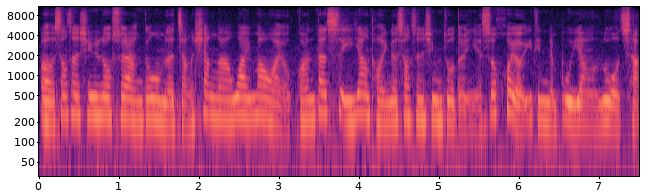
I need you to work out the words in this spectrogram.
呃，上升星座虽然跟我们的长相啊、外貌啊有关，但是一样同一个上升星座的人也是会有一点点不一样的落差。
